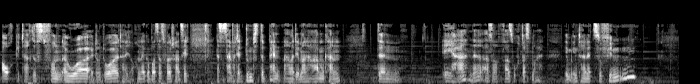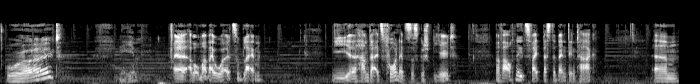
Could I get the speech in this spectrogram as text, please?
auch Gitarrist von World. Und World habe ich auch in der Geburtstagsfolge schon erzählt. Das ist einfach der dümmste Bandname, den man haben kann. Denn Ja, ne, also versucht das mal im Internet zu finden. World. Nee. Äh, aber um mal bei World zu bleiben. Die äh, haben da als vorletztes gespielt. War auch nur die zweitbeste Band den Tag. Ähm,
